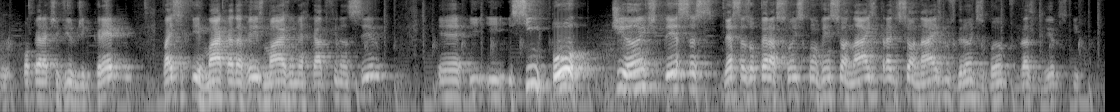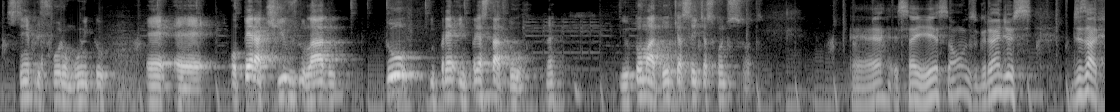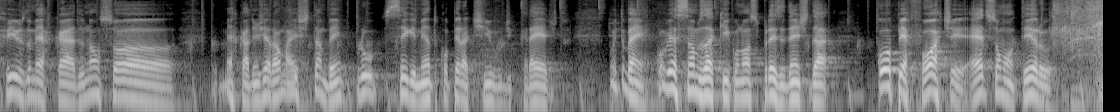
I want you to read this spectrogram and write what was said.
do cooperativismo de crédito vai se firmar cada vez mais no mercado financeiro é, e, e, e, se impor diante dessas, dessas operações convencionais e tradicionais nos grandes bancos brasileiros, que sempre foram muito é, é, operativos do lado do empre, emprestador né? e o tomador que aceite as condições. É, esses aí são os grandes desafios do mercado, não só mercado em geral, mas também para o segmento cooperativo de crédito. Muito bem, conversamos aqui com o nosso presidente da Cooperforte, Edson Monteiro,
